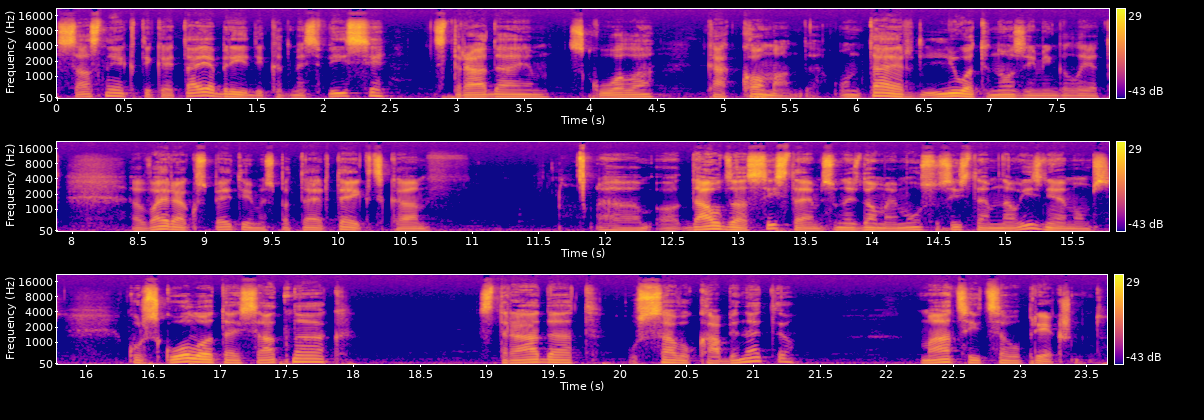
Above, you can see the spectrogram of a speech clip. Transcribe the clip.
sasniegt tikai tajā brīdī, kad mēs visi strādājam skolā kā komanda. Un tā ir ļoti nozīmīga lieta. Uh, vairākus pētījumus pat ir teikts, ka uh, daudzās sistēmās, un es domāju, mūsu sistēma nav izņēmums, kur skolotājs atnāk strādāt uz savu kabinetu, mācīt savu priekšmetu.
